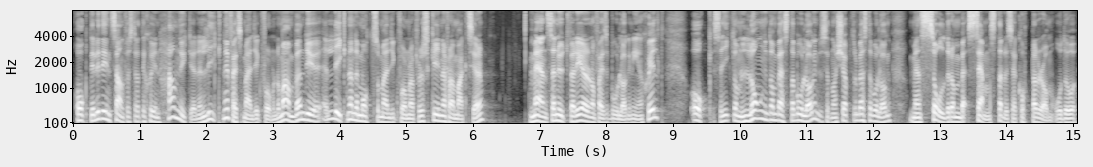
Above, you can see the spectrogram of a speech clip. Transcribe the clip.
och det är lite intressant för strategin han nyttjar, den liknar ju faktiskt Magic Formula. De använder ju en liknande mått som Magic Formula för att screena fram aktier. Men sen utvärderade de faktiskt bolagen enskilt och sen gick de lång de bästa bolagen, det vill säga de köpte de bästa bolagen, men sålde de sämsta, det vill säga kortade dem. Och då,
